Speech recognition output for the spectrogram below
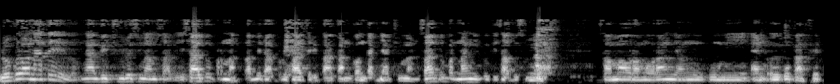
Lo kalau nanti lo ngambil jurus Imam Syafi'i, saya itu pernah, tapi tidak perlu saya ceritakan konteksnya gimana. Saya itu pernah ngikuti satu seminar sama orang-orang yang menghukumi NU itu kafir.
